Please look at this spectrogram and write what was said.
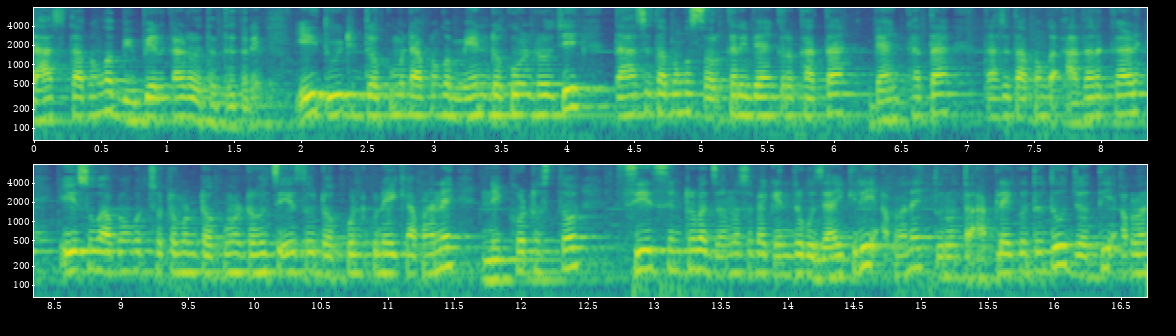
তা সহ আপনার বিপিএল কার্ড রহিতা দরকার এই দুইটি ডকুমেন্ট আপনার মেন ডকুমেন্ট রয়েছে তা সহ আপনার সরকারি ব্যাঙ্কর খাতা ব্যাঙ্ক খাতা তা সহ আপনার আধার কার্ড এইসব আপনার ছোট মোট ডকুমেন্ট রয়েছে এইসব ডকুমেন্টকে নিয়ে আপনার নিকটস্থ সিএচ সেন্টর বা জনসেবা কেন্দ্রক যাইকি আপনার তুরন্ত আপ্লাই করে দিও যদি আপনার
